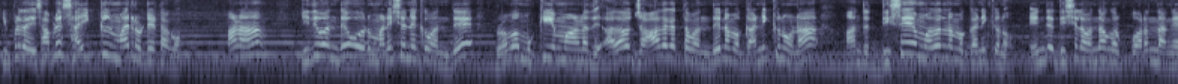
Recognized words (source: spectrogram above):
இப்படி தான் அப்படியே சைக்கிள் மாதிரி ரொட்டேட் ஆகும். ஆனால் இது வந்து ஒரு மனுஷனுக்கு வந்து ரொம்ப முக்கியமானது. அதாவது ஜாதகத்தை வந்து நம்ம கணிக்கணும்னா அந்த திசையை முதல் நம்ம கணிக்கணும். எந்த திசையில் வந்து அவங்க பிறந்தாங்க?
